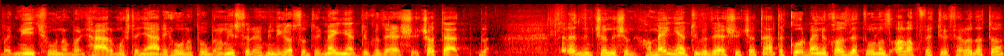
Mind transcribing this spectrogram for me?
vagy négy hónapban, vagy három, most a nyári hónapokban a miniszterelnök mindig azt mondta, hogy megnyertük az első csatát, Szeretném csöndesen, ha megnyertük az első csatát, a kormánynak az lett volna az alapvető feladata,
